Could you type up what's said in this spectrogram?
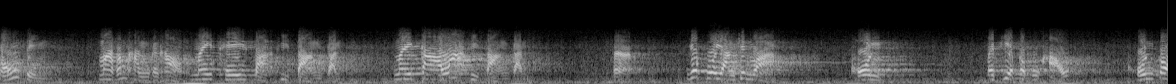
สองสิ่ง มาสำคัญกันเข้าในเทสะที่ต่างกัน ในกาละที่ต่างกันยกตัวอย่างเช่นว่า คนไปเทียบกับภูเขา คนก็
